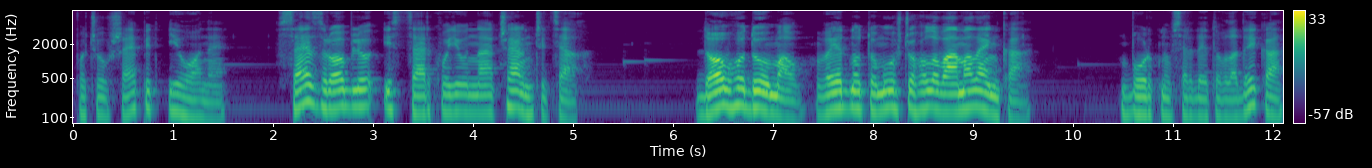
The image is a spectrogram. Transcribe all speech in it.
почув шепіт Іони. Все зроблю із церквою на Чернчицях. Довго думав, видно, тому що голова маленька. буркнув сердито владика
